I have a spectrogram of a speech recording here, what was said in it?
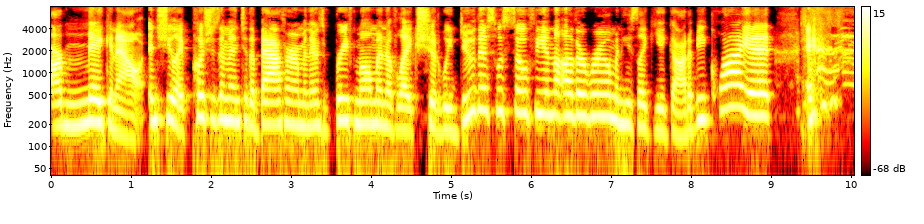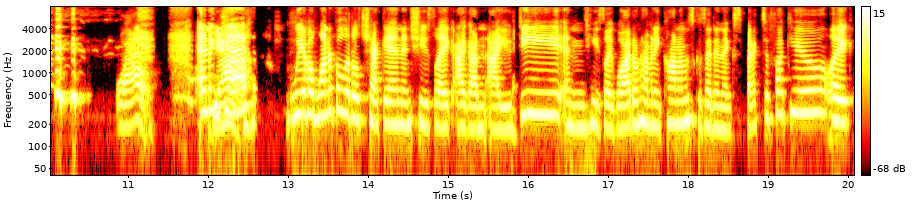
are making out. And she like pushes him into the bathroom. And there's a brief moment of like, should we do this with Sophie in the other room? And he's like, you gotta be quiet. And, Wow. and again, Yeah. We have a wonderful little check-in and she's like i got an iud and he's like well i don't have any condoms because i didn't expect to fuck you like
